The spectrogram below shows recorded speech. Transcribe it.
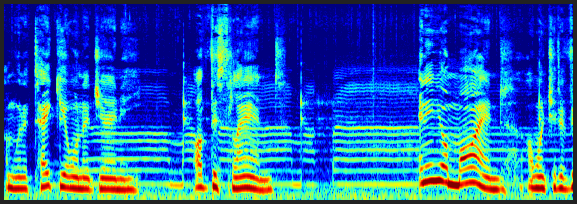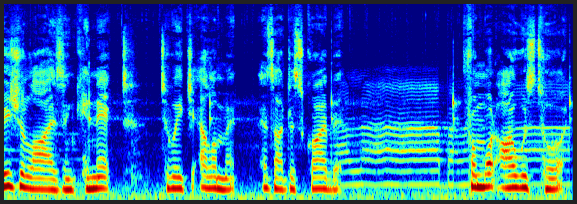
I'm going to take you on a journey of this land. And in your mind, I want you to visualize and connect to each element as I describe it. From what I was taught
